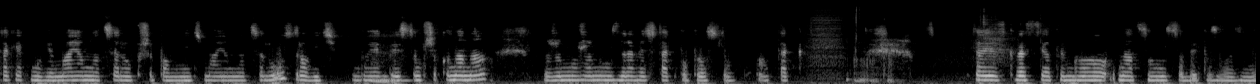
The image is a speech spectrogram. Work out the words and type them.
tak jak mówię, mają na celu przypomnieć, mają na celu uzdrowić, bo jakby Mhm. jestem przekonana, że możemy uzdrawiać tak po prostu. O, tak. To jest kwestia tego, na co my sobie pozwolimy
